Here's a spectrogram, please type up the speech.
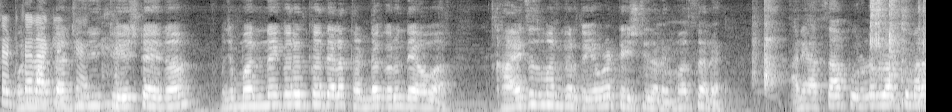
पण चटका लागली मटणाची जी टेस्ट आहे ना म्हणजे मन नाही करत का त्याला थंड करून द्यावा? खायचंच मन करतो एवढं टेस्टी झालंय मस्त झालंय. आणि आजचा हा पूर्ण ब्लॉग तुम्हाला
